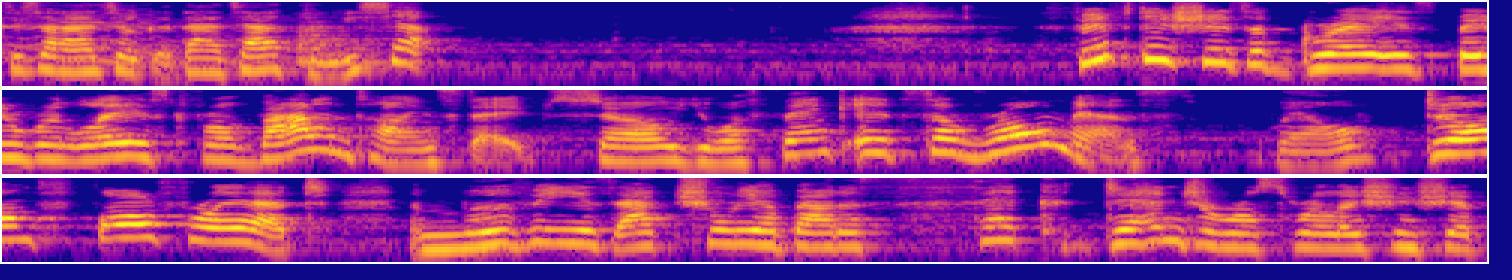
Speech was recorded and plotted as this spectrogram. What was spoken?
接下来就给大家读一下。Fifty Shades of Grey is being released for Valentine's Day, so you will think it's a romance. Well, don't fall for it. The movie is actually about a sick, dangerous relationship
